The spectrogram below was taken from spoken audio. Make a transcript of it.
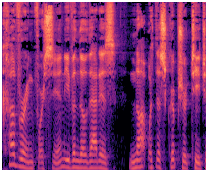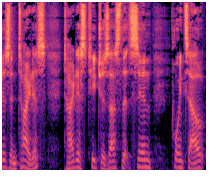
covering for sin, even though that is not what the scripture teaches in Titus. Titus teaches us that sin points out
